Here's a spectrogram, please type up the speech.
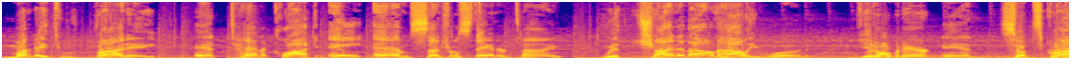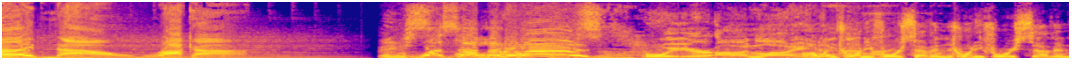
Monday through Friday at 10 o'clock a.m. Central Standard Time with Chinatown Hollywood. Get over there and subscribe now. Rock on. What's up, everyone? We're online. Always 24 7. 24 7.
